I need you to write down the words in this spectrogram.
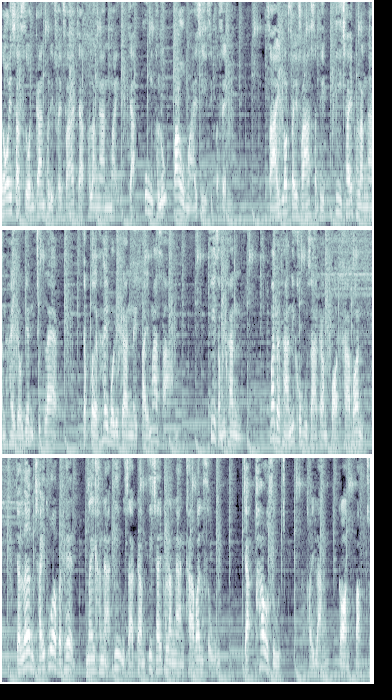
โดยสัดส่วนการผลิตไฟฟ้าจากพลังงานใหม่จะพุ่งทะลุเป้าหมาย 40%สายรถไฟฟ้าสถิตที่ใช้พลังงานไฮโดรเจนชุดแรก จะเปิดให้บริการในไตรมาส 3 ที่สำคัญ มาตรฐานนิคมอุตสาหกรรมปลอดคาร์บอน จะเริ่มใช้ทั่วประเทศ ในขณะที่อุตสาหกรรมที่ใช้พลังงานคาร์บอนสูง จะเข้าสู่ถอยหลังก่อนปรับโฉ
